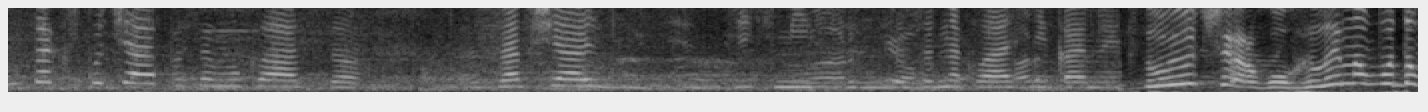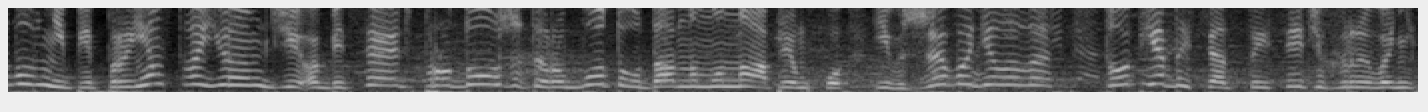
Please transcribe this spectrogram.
Ну, так скучаю по своему классу. Общаюсь с детьми, с, одноклассниками. В свою чергу глиновидобувні підприємства UMG обіцяють продовжити роботу у даному напрямку і вже виділили 150 тисяч гривень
